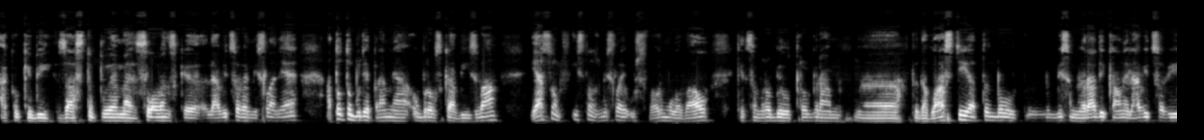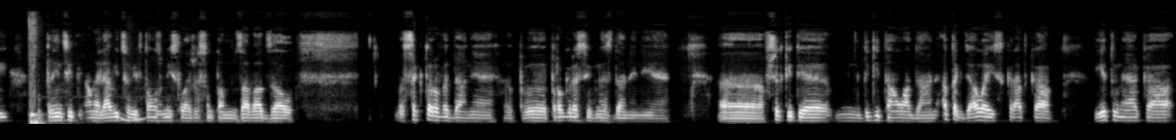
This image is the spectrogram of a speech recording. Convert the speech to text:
ako keby zastupujeme slovenské ľavicové myslenie a toto bude pre mňa obrovská výzva. Ja som v istom zmysle už sformuloval, keď som robil program e, teda vlasti a ten bol, myslím, radikálne ľavicový, principiálne ľavicový v tom zmysle, že som tam zavádzal sektorové dane, progresívne zdanenie, všetky tie digitálna daň a tak ďalej. Skrátka, je tu nejaká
